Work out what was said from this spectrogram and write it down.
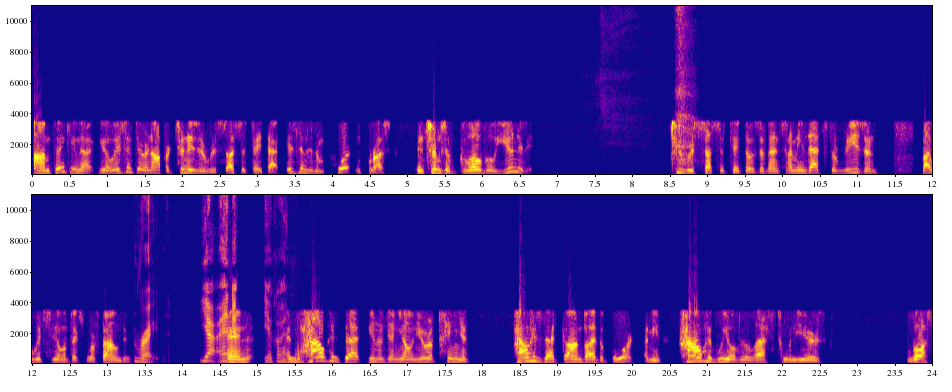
I'm thinking that, you know, isn't there an opportunity to resuscitate that? Isn't it important for us in terms of global unity to resuscitate those events? I mean, that's the reason by which the Olympics were founded. Right. Yeah. And, And yeah, go ahead. and how has that, you know, Danielle, in your opinion, how has that gone by the board? I mean, how have we over the last 20 years lost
